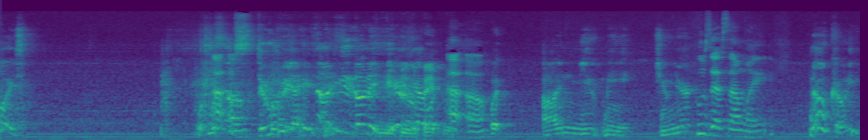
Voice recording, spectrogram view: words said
noise. He's so Uh-oh. stupid. He's not even gonna hear Piece him. of paper. Uh-oh. But unmute me, Junior. Who's that sound like? No, Cody.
